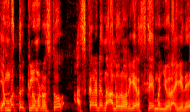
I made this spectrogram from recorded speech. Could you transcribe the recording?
ಎಂಬತ್ತು ಕಿಲೋಮೀಟರ್ಸ್ತು ಅಸ್ಕರಟಿಂದ ಅಲೂರವರೆಗೆ ರಸ್ತೆ ಮಂಜೂರಾಗಿದೆ.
